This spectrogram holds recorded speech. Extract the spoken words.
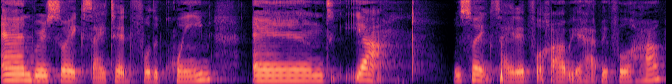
And we're so excited for the queen. And yeah, we're so excited for her. We're happy for her.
